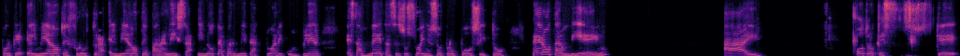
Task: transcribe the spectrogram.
Porque el miedo te frustra, el miedo te paraliza y no te permite actuar y cumplir esas metas, esos sueños, esos propósitos. Pero también hay otros que, que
